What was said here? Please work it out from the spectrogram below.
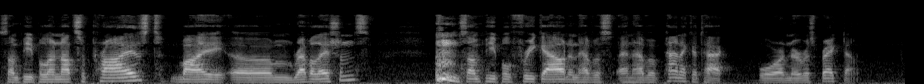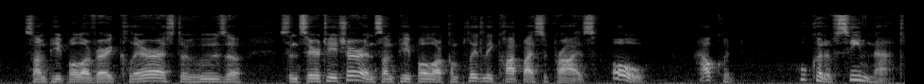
Some people are not surprised by um, revelations. some people freak out and have a, and have a panic attack or a nervous breakdown. Some people are very clear as to who's a sincere teacher, and some people are completely caught by surprise. Oh, how could, who could have seen that?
